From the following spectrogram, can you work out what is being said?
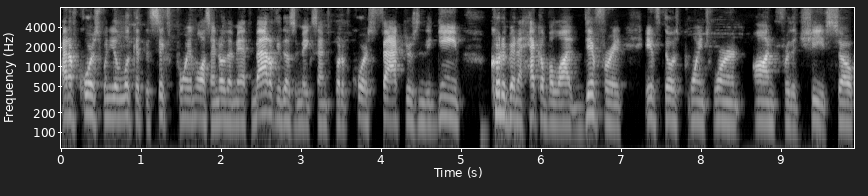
And of course, when you look at the six point loss, I know that mathematically doesn't make sense, but of course, factors in the game could have been a heck of a lot different if those points weren't on for the Chiefs. So,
